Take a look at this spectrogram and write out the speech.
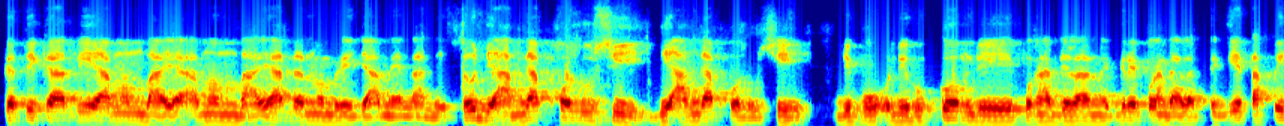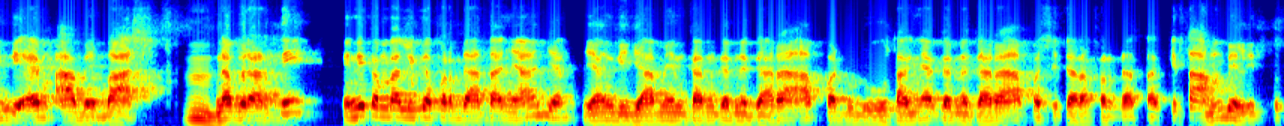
ketika dia membayar membayar dan memberi jaminan itu dianggap kolusi, dianggap kolusi, dihukum di pengadilan negeri, pengadilan tinggi, tapi di MA bebas. Hmm. Nah berarti ini kembali ke perdatanya aja, yang dijaminkan ke negara apa dulu, utangnya ke negara apa secara perdata, kita ambil itu.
